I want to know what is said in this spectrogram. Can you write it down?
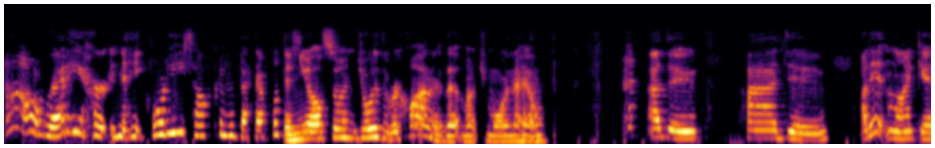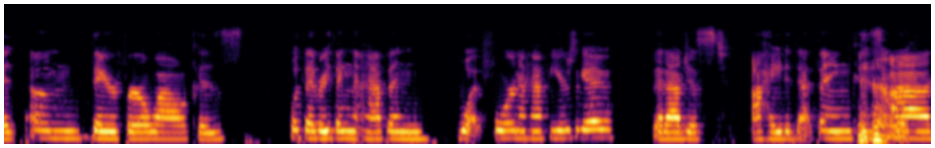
I already hurt and ache. What are you talking about? And you also enjoy the recliner that much more now. I do. I do. I didn't like it um there for a while because with everything that happened, what four and a half years ago, that I just I hated that thing because Right.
